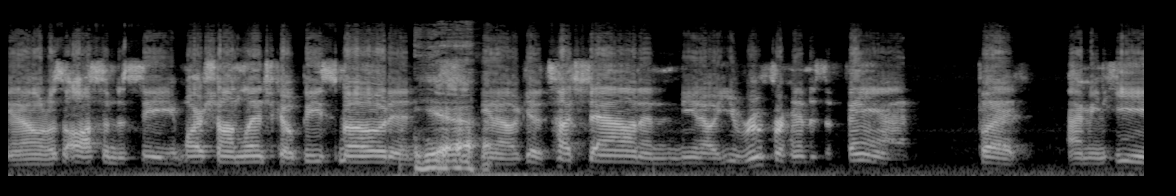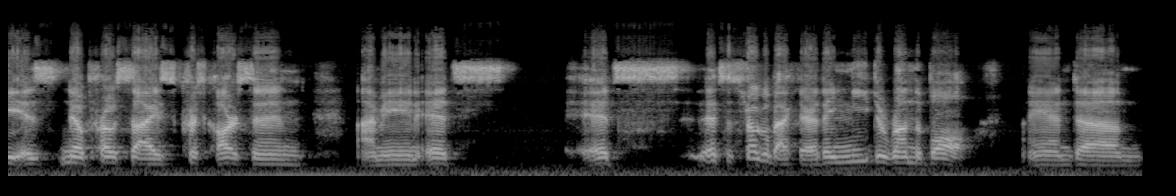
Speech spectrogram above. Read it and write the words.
You know, it was awesome to see Marshawn Lynch go beast mode and Yeah. you know get a touchdown, and you know you root for him as a fan, but I mean he is no pro size Chris Carson. I mean it's it's it's a struggle back there. They need to run the ball, and um,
